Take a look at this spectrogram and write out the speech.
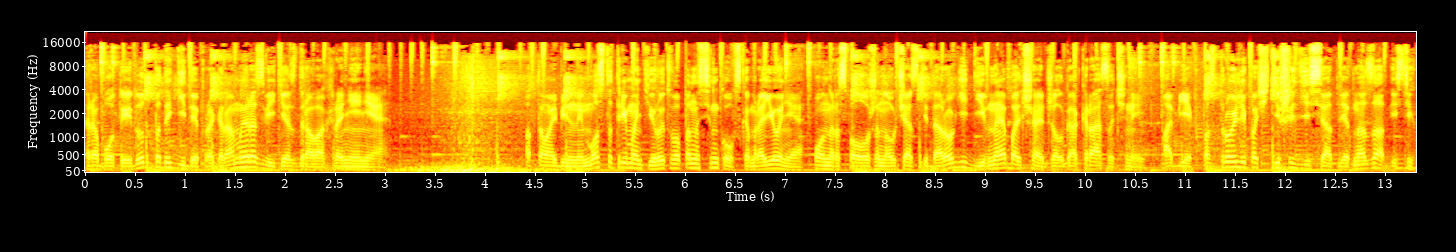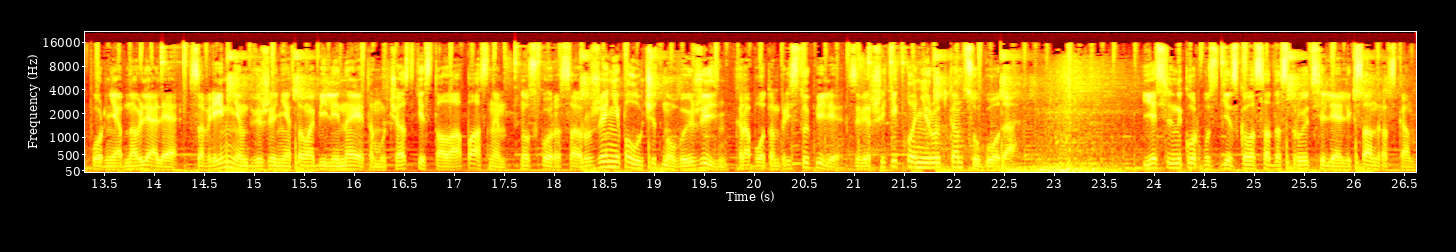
Работы идут под эгидой программы развития здравоохранения. Автомобильный мост отремонтируют в Апанасенковском районе. Он расположен на участке дороги Дивная Большая Джалга-Красочный. Объект построили почти 60 лет назад и с тех пор не обновляли. Со временем движение автомобилей на этом участке стало опасным, но скоро сооружение получит новую жизнь. К работам приступили. Завершить их планируют к концу года. Ясельный корпус детского сада строят в селе Александровском.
